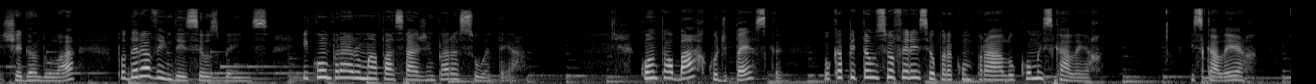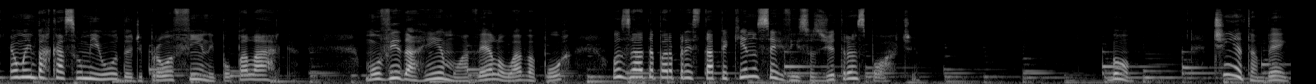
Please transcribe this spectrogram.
Chegando lá, poderá vender seus bens e comprar uma passagem para sua terra. Quanto ao barco de pesca, o capitão se ofereceu para comprá-lo como escaler. Escaler é uma embarcação miúda de proa fina e popa larga, movida a remo, a vela ou a vapor, usada para prestar pequenos serviços de transporte. Bom, tinha também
